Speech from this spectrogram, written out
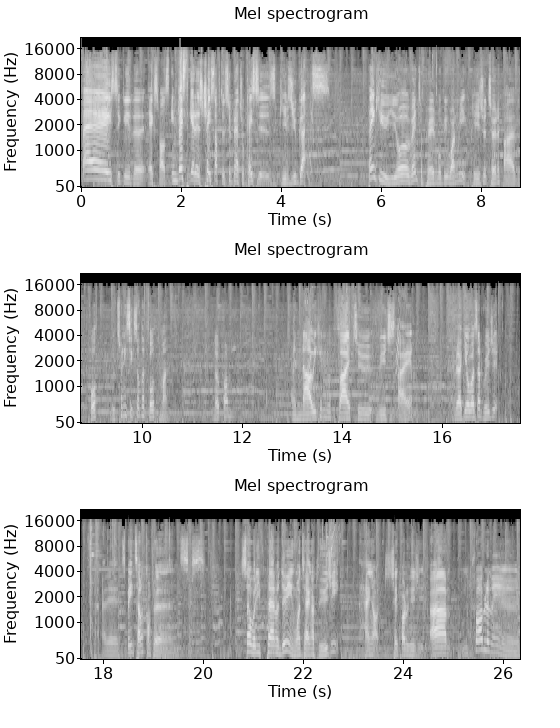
basically the X Files. Investigators chase after supernatural cases, gives you guts. Thank you. Your rental period will be one week. Please return it by the fourth, the 26th of the fourth month. No problem. And now we can reply to Ryuji's IM and be like, "Yo, what's up, Ryuji?" And then time with conferences. So, what do you plan on doing? Want to hang out with Ryuji? Hang out. Check part with Ryuji. Um, the problem is,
